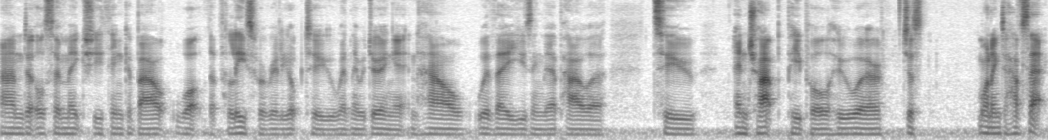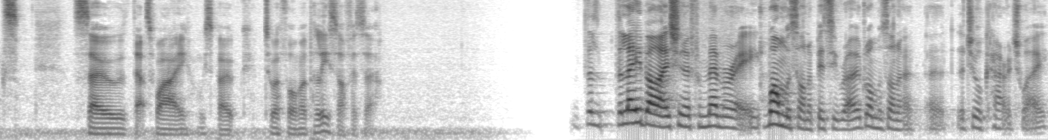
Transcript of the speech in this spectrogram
and it also makes you think about what the police were really up to when they were doing it and how were they using their power to entrap people who were just wanting to have sex. So that's why we spoke to a former police officer. The, the lay-bys, you know, from memory, one was on a busy road, one was on a, a, a dual carriageway.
